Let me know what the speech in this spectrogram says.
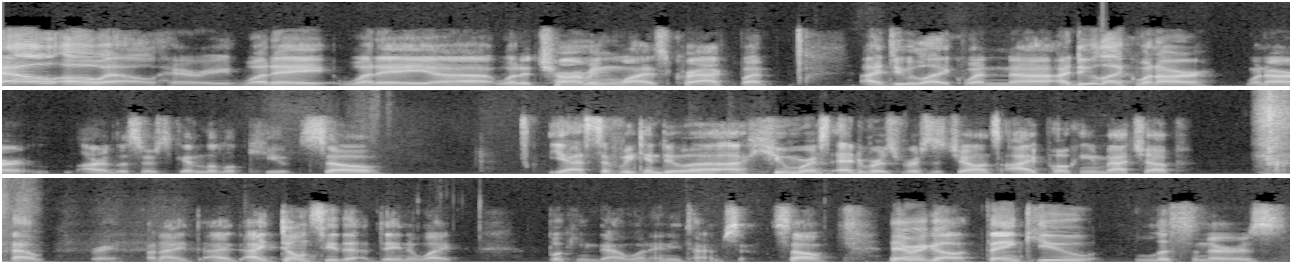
LOL, Harry. What a what a uh, what a charming wisecrack. But I do like when uh, I do like when our when our our listeners get a little cute. So yes, if we can do a, a humorous Edwards versus Jones eye poking matchup, that would be great. But I, I I don't see that Dana White booking that one anytime soon. So there we go. Thank you, listeners.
